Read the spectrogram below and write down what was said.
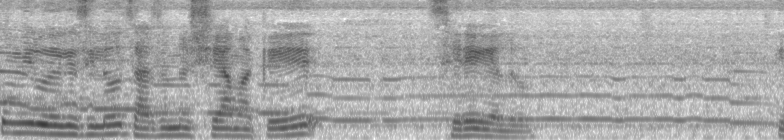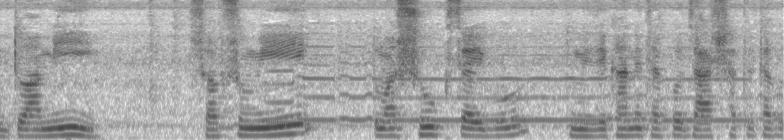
কমি রয়ে গেছিল, যার জন্য সে আমাকে ছেড়ে গেল। কিন্তু আমি সবসময় তোমার সুখ চাইব, তুমি যেখানে থাকো, যার সাথে থাকো,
